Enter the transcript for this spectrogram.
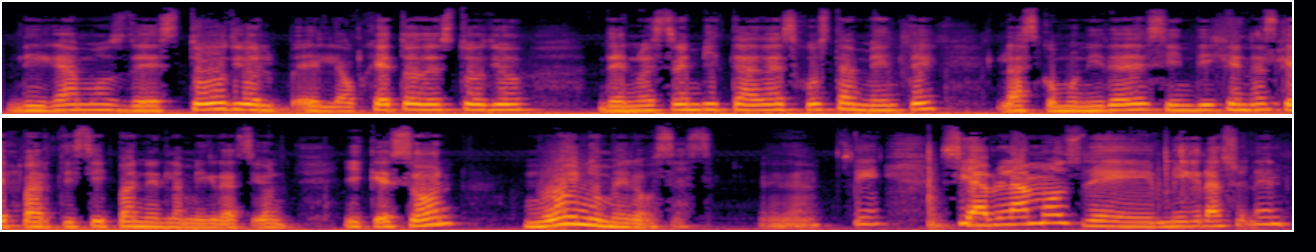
digamos, de estudio, el, objeto de estudio de nuestra invitada es justamente las comunidades indígenas que participan en la migración y que son muy numerosas. Sí, si hablamos de migración en,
